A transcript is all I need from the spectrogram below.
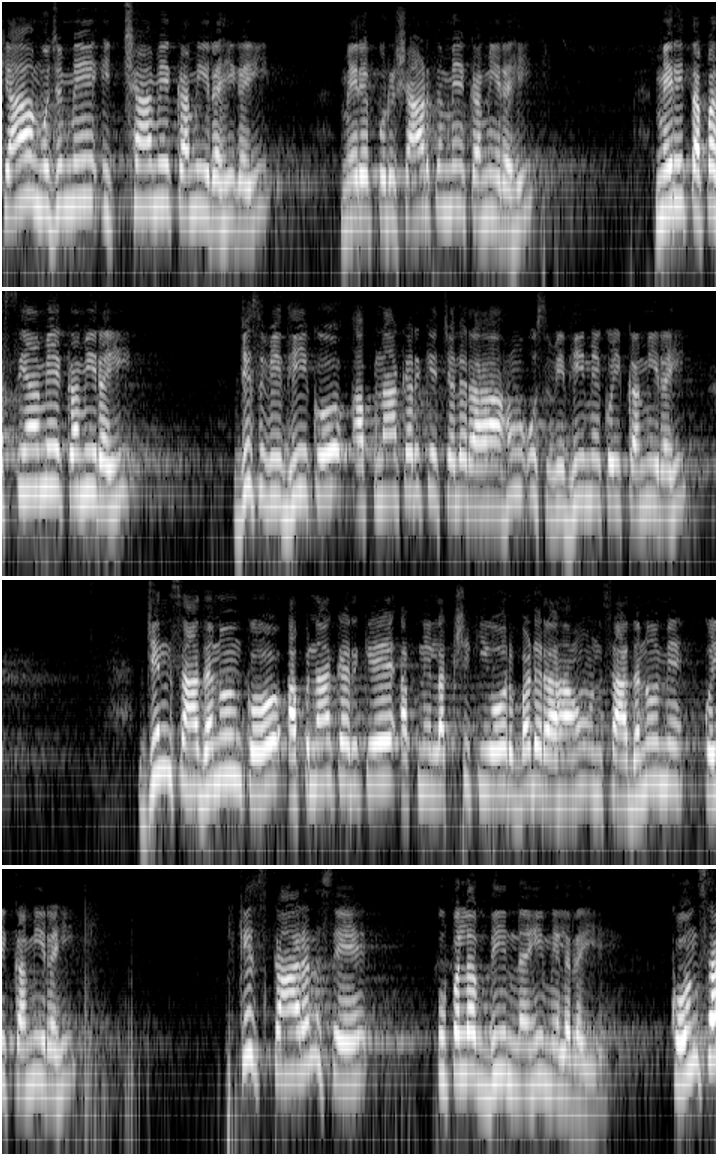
क्या मुझमें इच्छा में कमी रही गई? मेरे पुरुषार्थ में कमी रही? मेरी तपस्या में कमी रही? जिस विधि को अपना करके चल रहा हूँ, उस विधि में कोई कमी रही? जिन साधनों को अपना करके अपने लक्ष्य की ओर बढ़ रहा हूँ, उन साधनों में कोई कमी रही? किस कारण से उपलब्धि नहीं मिल रही है? कौन सा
